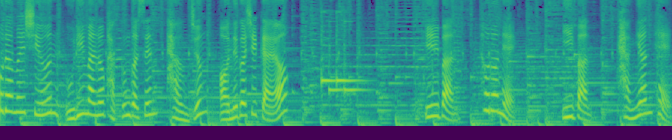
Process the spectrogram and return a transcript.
포럼을 쉬운 우리말로 바꾼 것은 다음 중 어느 것일까요? 1번 토론회 2번 강연회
